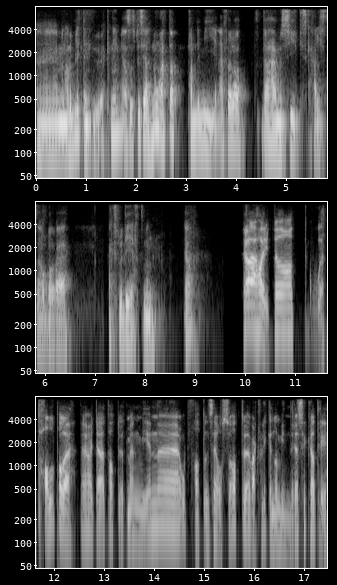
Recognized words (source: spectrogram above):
Eh, men har det blitt en økning? Altså Spesielt nå etter pandemien. Jeg føler at det her med psykisk helse har bare eksplodert. Men ja. Ja, jeg har ikke noe gode tall på det. Det har ikke jeg tatt ut. Men min eh, oppfattelse er også at det i hvert fall ikke noe mindre psykiatri.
